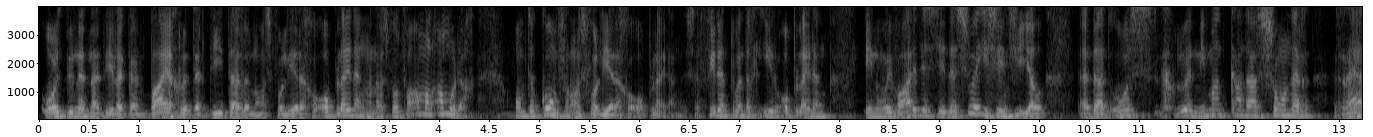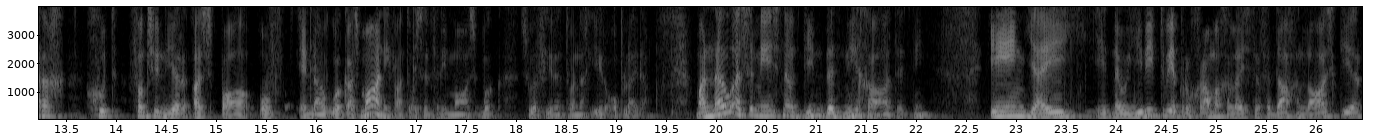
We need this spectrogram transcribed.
Ons doen dit natuurlik in baie groter detail in ons volledige opleiding en ons wil vir almal aanmoedig om te kom vir ons volledige opleiding. Dit is 'n 24 uur opleiding en om die waarheid te sê, dis so essensieel uh, dat ons glo niemand kan daar sonder regtig goed funksioneer as pa of en nou ook as ma nie want ons het vir die ma's ook so 24 uur opleiding. Maar nou as 'n mens nou dien dit nie gehad het nie en jy het nou hierdie twee programme geluister vandag en laas keer,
